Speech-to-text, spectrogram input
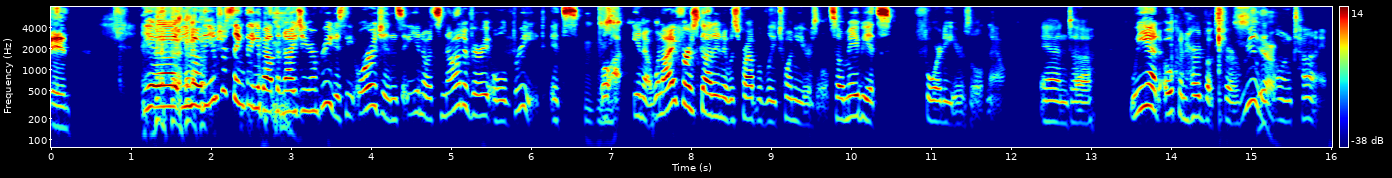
and yeah, you know, the interesting thing about the Nigerian breed is the origins. You know, it's not a very old breed. It's Mhm. well, you know, when I first got in, it was probably 20 years old. So maybe it's 40 years old now. And uh, we had open herd books for a really Yeah. long time.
